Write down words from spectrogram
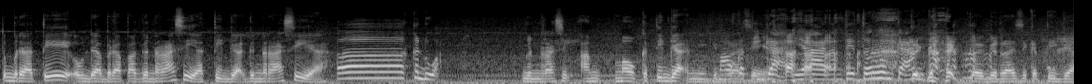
Itu berarti udah berapa generasi ya? Tiga generasi ya? Uh, kedua generasi mau ketiga nih generasinya. Mau ketiga, ya nanti turun kan. ke generasi ketiga.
